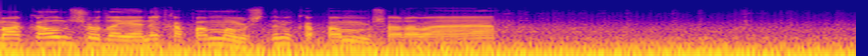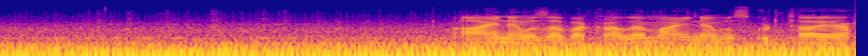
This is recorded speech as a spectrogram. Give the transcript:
Bakalım şurada yine kapanmamış değil mi? Kapanmamış araba. he. Aynamıza bakalım. Aynamız kurtarıyor.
